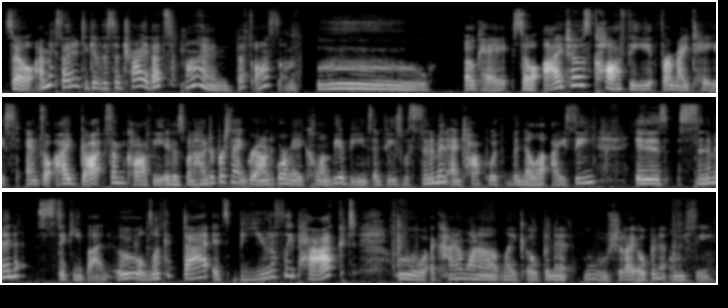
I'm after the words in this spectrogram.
So I'm excited to give this a try. That's fun. That's awesome. Ooh. Okay, so I chose coffee for my taste, and so I got some coffee. It is 100% ground gourmet Colombia beans infused with cinnamon and topped with vanilla icing. It is cinnamon sticky bun. Ooh, look at that. It's beautifully packed. Ooh, I kind of want to like open it. Ooh, should I open it? Let me see.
